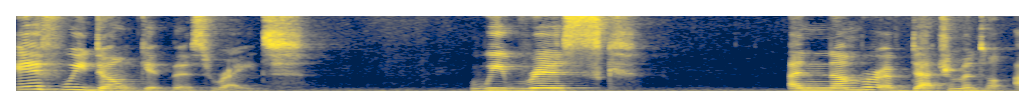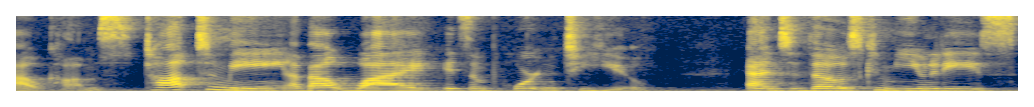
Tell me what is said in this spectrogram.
If we don't get this right, we risk a number of detrimental outcomes. Talk to me about why it's important to you and to those communities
